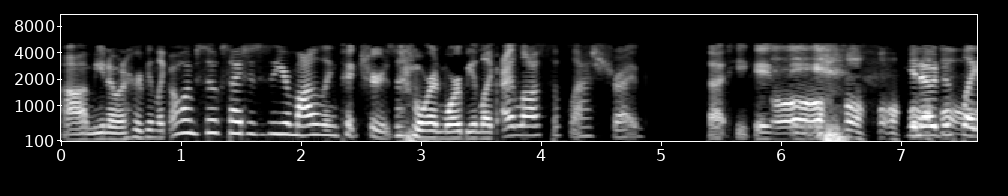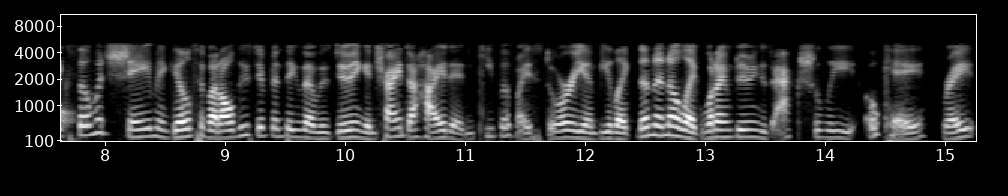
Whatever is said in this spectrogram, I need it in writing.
um you know and her being like oh i'm so excited to see your modeling pictures and more and more being like i lost the flash drive that he gave me. oh. you know, just like so much shame and guilt about all these different things I was doing and trying to hide it and keep up my story and be like, no, no, no, like what I'm doing is actually okay, right?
